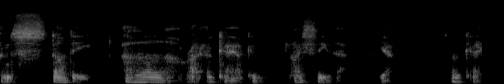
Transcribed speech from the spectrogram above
and study. Ah, right. Okay, I can. I see that. Yeah. Okay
